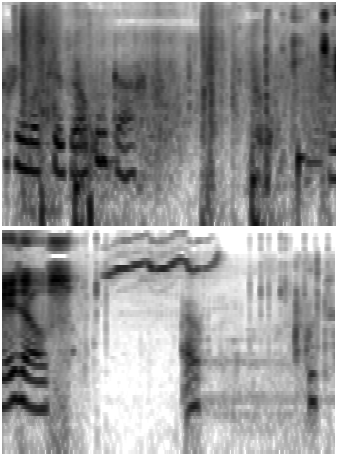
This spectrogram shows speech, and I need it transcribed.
Zeg je wat je zelf een kaart? Twee zelfs. Oh. Goed.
